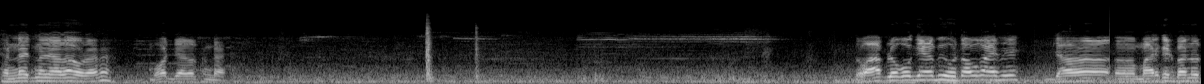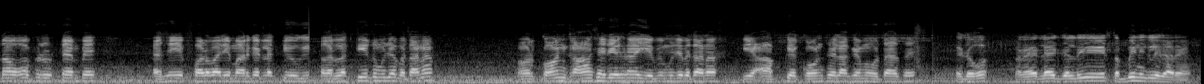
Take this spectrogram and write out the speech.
ठंडा इतना ज़्यादा हो रहा है ना, बहुत ज़्यादा ठंडा है। तो आप लोगों के यहाँ भी होता होगा ऐसे, जहाँ मार्केट बंद होता होगा फिर उस टाइम पे ऐसी फड़ वाली मार्केट लगती होगी। अगर लगती है तो मुझे बताना, और कौन कहाँ से देख रहा है ये भी मुझे बताना कि आपके कौन से इलाके में होता है ऐसे। ये देखो रेड लाइट जल रही है तब भी निकले जा रहे हैं।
